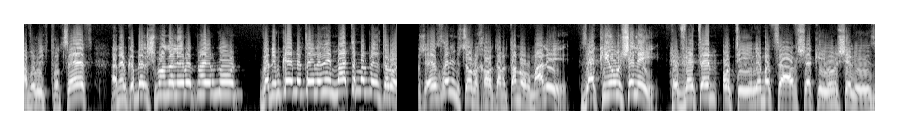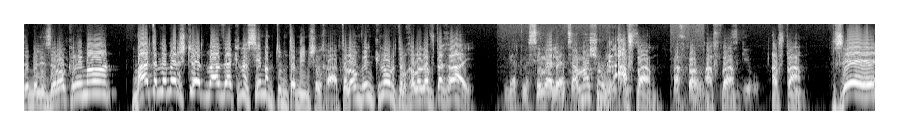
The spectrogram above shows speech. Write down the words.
אבל הוא התפוצץ, אני מקבל שמונה לירות מהארגון, ואני מקיים את הילדים, מה אתה מבלבל את הראש? איך זה למסור לך אותם? אתה נורמלי? זה הקיום שלי. הבאתם אותי למצב שהקיום שלי זה בלזרוק רימון. מה אתה מדבר שטויות? מה זה הכנסים המטומטמים שלך? אתה לא מבין כלום, אתה בכלל לא יודע איפה אתה חי. מהכנסים האלה יצא משהו? אף פעם. אף פעם. אף פעם. אף פעם. זה,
